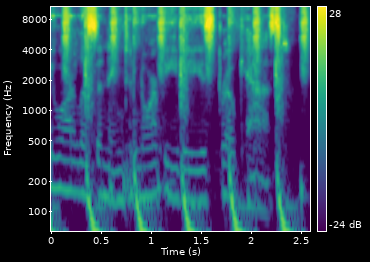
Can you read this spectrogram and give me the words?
You are listening to NorBV's broadcast.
